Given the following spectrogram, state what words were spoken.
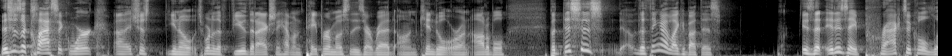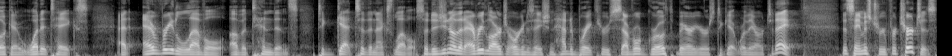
This is a classic work. Uh, it's just, you know, it's one of the few that I actually have on paper. Most of these are read on Kindle or on Audible. But this is the thing I like about this is that it is a practical look at what it takes at every level of attendance to get to the next level. So, did you know that every large organization had to break through several growth barriers to get where they are today? The same is true for churches.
